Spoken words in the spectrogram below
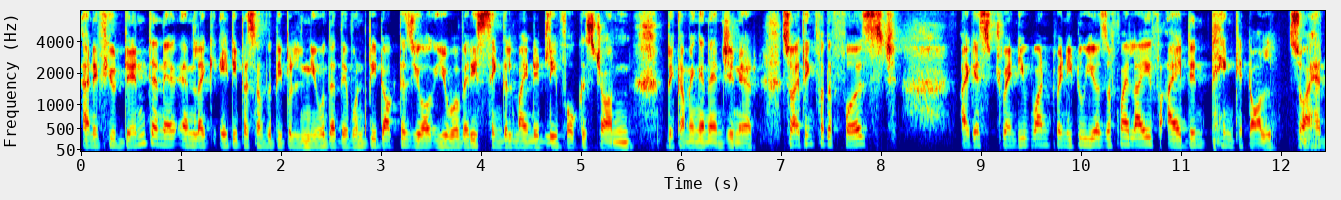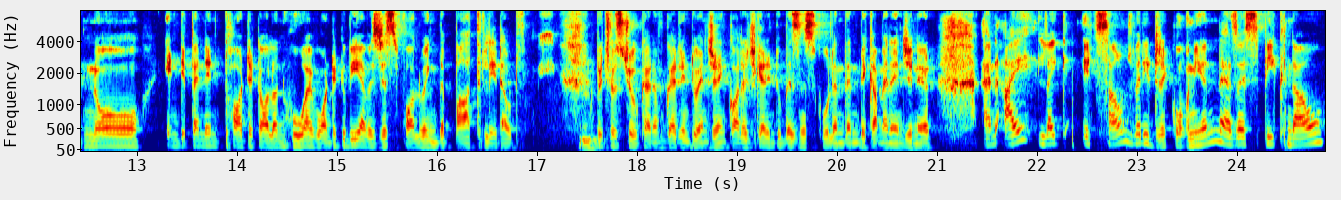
And if you didn't, and, and like eighty percent of the people knew that they wouldn't be doctors, you you were very single mindedly focused on becoming an engineer. So I think for the first, I guess, 21, 22 years of my life, I didn't think at all. So mm-hmm. I had no independent thought at all on who I wanted to be. I was just following the path laid out for me, mm-hmm. which was to kind of get into engineering college, get into business school, and then become an engineer. And I like, it sounds very draconian as I speak now.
